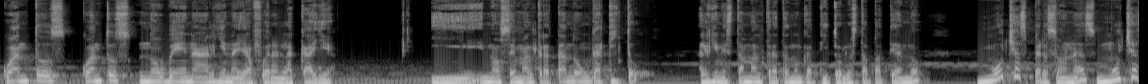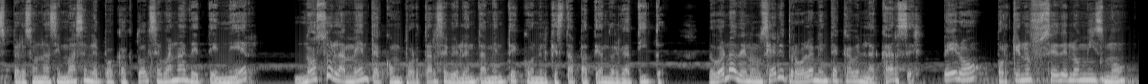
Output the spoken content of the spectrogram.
¿Cuántos, cuántos no ven a alguien allá afuera en la calle y no sé, maltratando a un gatito? Alguien está maltratando a un gatito, lo está pateando. Muchas personas, muchas personas y más en la época actual se van a detener no solamente a comportarse violentamente con el que está pateando el gatito, lo van a denunciar y probablemente acabe en la cárcel. Pero, ¿por qué no sucede lo mismo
